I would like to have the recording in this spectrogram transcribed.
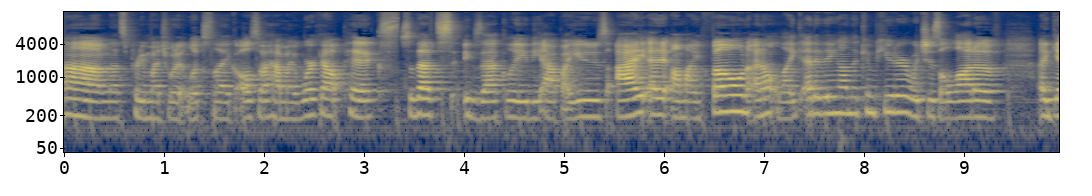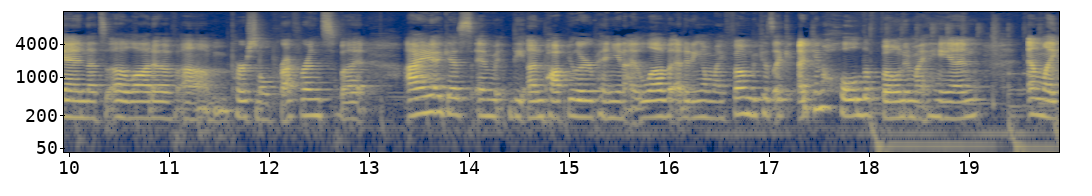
Um, that's pretty much what it looks like. Also, I have my workout pics. So that's exactly the app I use. I edit on my phone. I don't like editing on the computer, which is a lot of, again, that's a lot of um, personal preference, but I, I guess am the unpopular opinion. I love editing on my phone because like I can hold the phone in my hand and like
